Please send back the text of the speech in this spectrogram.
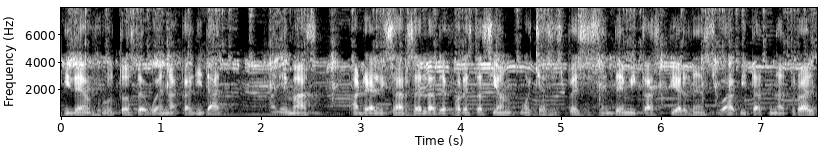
y den frutos de buena calidad. Además, al realizarse la deforestación, muchas especies endémicas pierden su hábitat natural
